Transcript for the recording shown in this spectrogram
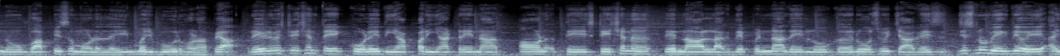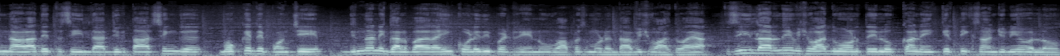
ਨੂੰ ਵਾਪਸ ਮੋੜਨ ਲਈ ਮਜਬੂਰ ਹੋਣਾ ਪਿਆ। ਰੇਲਵੇ ਸਟੇਸ਼ਨ ਤੇ ਕੋਲੇ ਦੀਆਂ ਭਰੀਆਂ ਟ੍ਰੇਨਾਂ ਆਉਣ ਤੇ ਸਟੇਸ਼ਨ ਦੇ ਨਾਲ ਲੱਗਦੇ ਪਿੰਡਾਂ ਦੇ ਲੋਕ ਰੋਸ ਵਿੱਚ ਆ ਗਏ ਜਿਸ ਨੂੰ ਵੇਖਦੇ ਹੋਏ ਅਜਨਾਲਾ ਦੇ ਤਹਿਸੀਲਦਾਰ ਜਗਤਾਰ ਸਿੰਘ ਮੌਕੇ ਤੇ ਪਹੁੰਚੇ, ਜਿਨ੍ਹਾਂ ਨੇ ਗੱਲਬਾਤ ਰਾਹੀਂ ਕੋਲੇ ਦੀ ਪਰ ਨੂੰ ਵਾਪਸ ਮੋੜਨ ਦਾ ਵਿਸ਼ਵਾਸ ਦਿਵਾਇਆ। ਤਹਿਸੀਲਦਾਰ ਨੇ ਵਿਸ਼ਵਾਸ ਦਿਵਾਉਣ ਤੇ ਲੋਕਾਂ ਨੇ ਕਿਰਤੀ ਕਿਸਾਨ ਯੂਨੀਅਨ ਵੱਲੋਂ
